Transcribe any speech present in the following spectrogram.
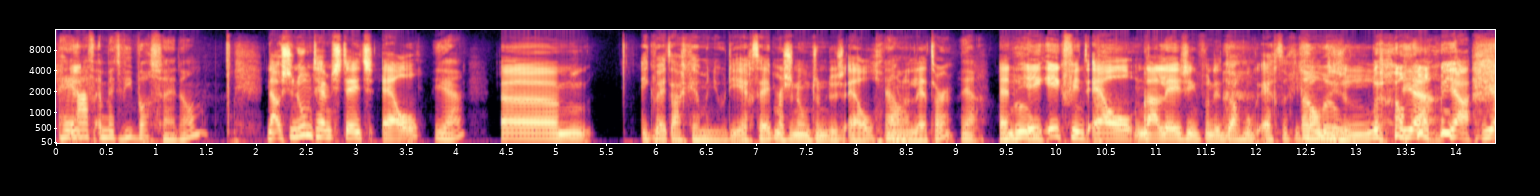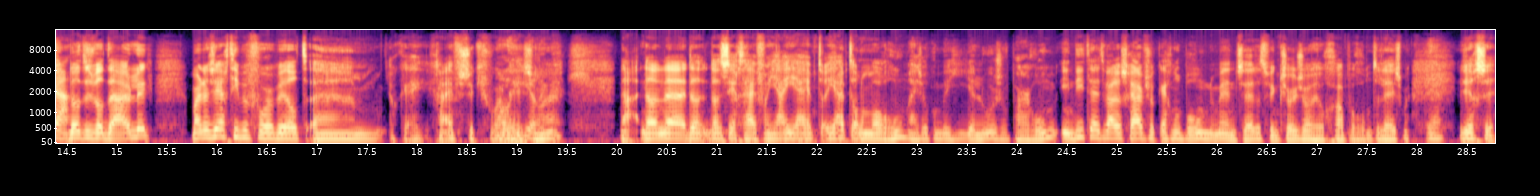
Hey, Aaf, en met wie was zij dan? Nou, ze noemt hem steeds L. Ja. Ehm, ik weet eigenlijk helemaal niet hoe die echt heet, maar ze noemt hem dus L, gewoon een letter. Ja. En Lul. ik, ik vind L na lezing van dit dagboek echt een gigantische lul. Ja. ja, Ja. dat is wel duidelijk. Maar dan zegt hij bijvoorbeeld... ehm, Oké, ik ga even een stukje voorlezen. heerlijk. hoor. Nou, dan, eh, dan, dan zegt hij van... Ja, jij hebt, jij hebt allemaal roem. Hij is ook een beetje jaloers op haar roem. In die tijd waren schrijvers ook echt nog beroemde mensen. Hè? Dat vind ik sowieso heel grappig om te lezen. Maar Ja. dan zegt ze...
